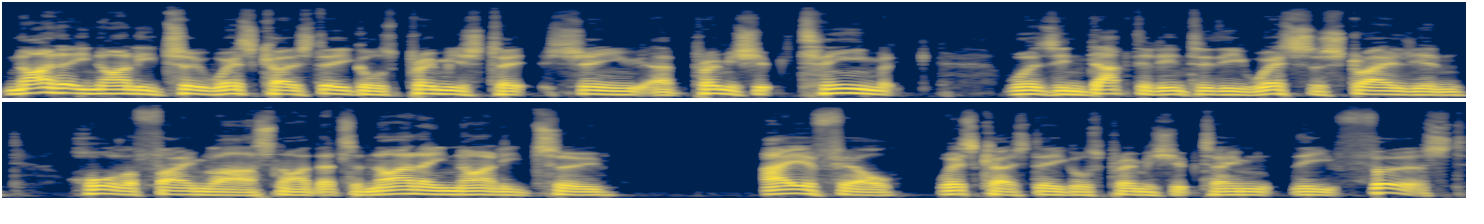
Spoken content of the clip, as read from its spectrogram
1992 West Coast Eagles Premiership, uh, Premiership team was inducted into the West Australian Hall of Fame last night. That's a 1992 AFL West Coast Eagles Premiership team, the first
